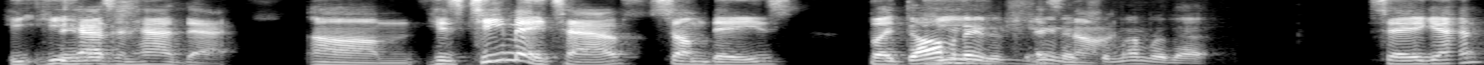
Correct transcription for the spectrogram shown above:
He he Phoenix. hasn't had that. Um, his teammates have some days, but He dominated he Phoenix. Remember that. Say again.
